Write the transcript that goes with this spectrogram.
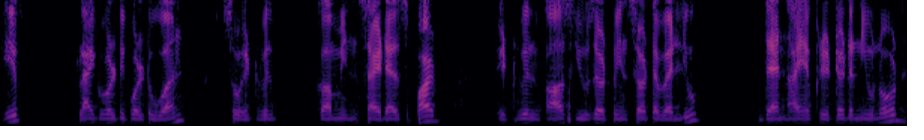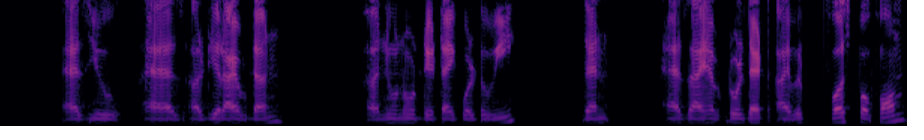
If flag world equal to 1 so it will come inside else part. It will ask user to insert a value. Then I have created a new node. As you as earlier I have done a new node data equal to v. Then as I have told that I will first perform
